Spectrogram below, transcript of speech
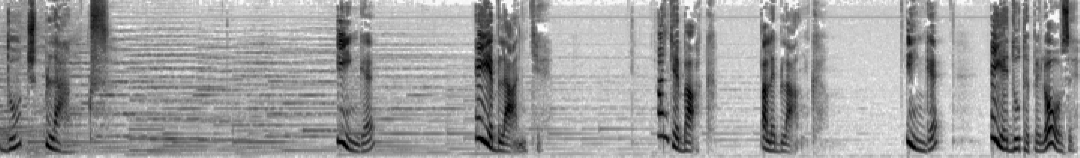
duc blancs. Inge e è blanche. Anche Bach alle blanche. Inge e è dute pelose.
